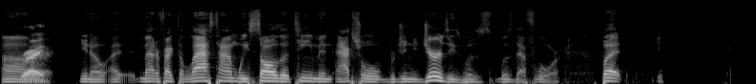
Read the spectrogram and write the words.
Um, right. You know, matter of fact, the last time we saw the team in actual Virginia jerseys was was that floor. But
